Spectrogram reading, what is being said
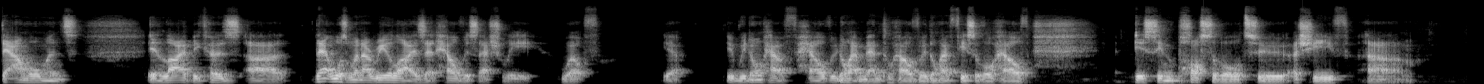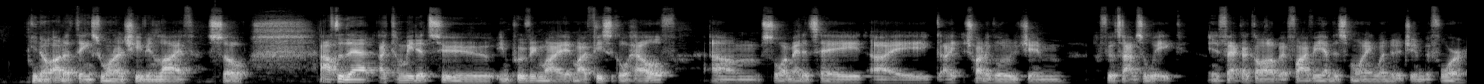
down moments in life because uh, that was when I realized that health is actually wealth. Yeah if we don't have health, we don't have mental health, we don't have physical health, it's impossible to achieve, um, you know, other things we want to achieve in life. So after that, I committed to improving my, my physical health. Um, so I meditate. I, I try to go to the gym a few times a week. In fact, I got up at 5 a.m. this morning, went to the gym before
